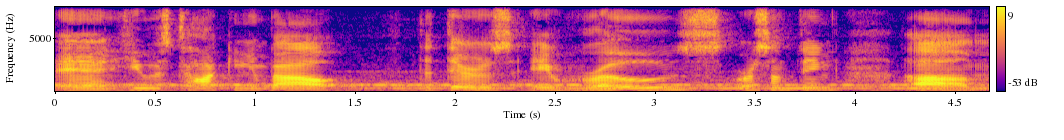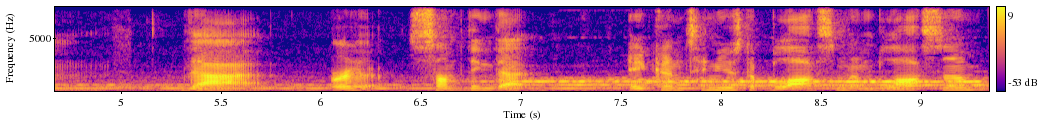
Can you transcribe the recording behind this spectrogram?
and he was talking about that there's a rose or something um, that, or something that it continues to blossom and blossom,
